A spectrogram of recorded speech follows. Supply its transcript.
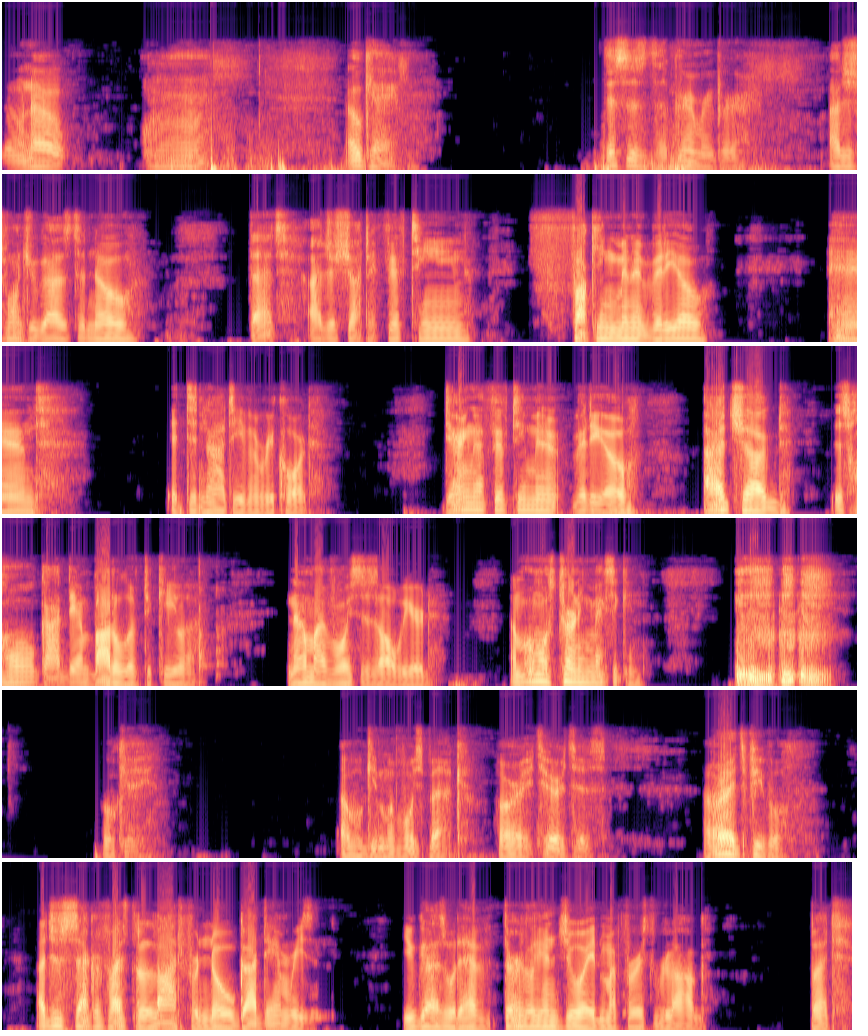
Oh no. Mm. Okay. This is the Grim Reaper. I just want you guys to know that I just shot a 15 fucking minute video and it did not even record. During that 15 minute video, I chugged this whole goddamn bottle of tequila. Now my voice is all weird. I'm almost turning Mexican. okay. I will get my voice back. Alright, here it is. Alright, people. I just sacrificed a lot for no goddamn reason. You guys would have thoroughly enjoyed my first vlog. But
